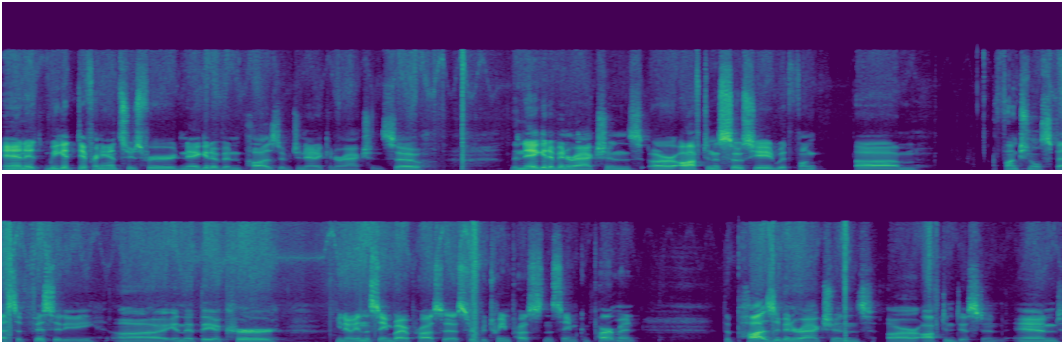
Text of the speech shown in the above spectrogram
And it, we get different answers for negative and positive genetic interactions. So the negative interactions are often associated with fun um, functional specificity uh, in that they occur you know, in the same bioprocess or between processes in the same compartment, the positive interactions are often distant. And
